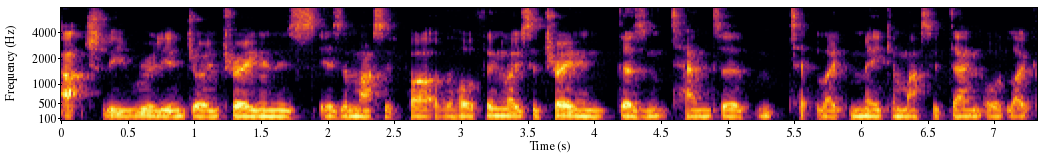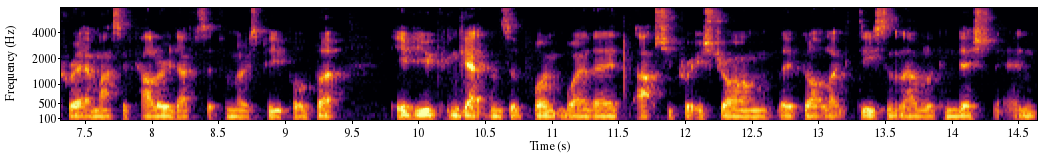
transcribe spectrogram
actually really enjoying training is is a massive part of the whole thing. Like so, training doesn't tend to t- like make a massive dent or like create a massive calorie deficit for most people, but if you can get them to a point where they're actually pretty strong, they've got like decent level of conditioning,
